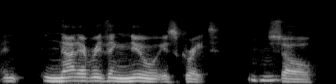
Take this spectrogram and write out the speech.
and not everything new is great. Mm-hmm. So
